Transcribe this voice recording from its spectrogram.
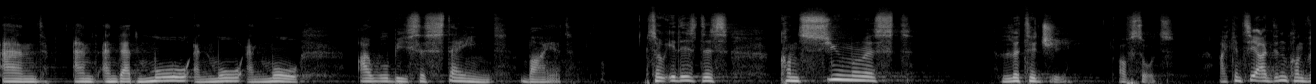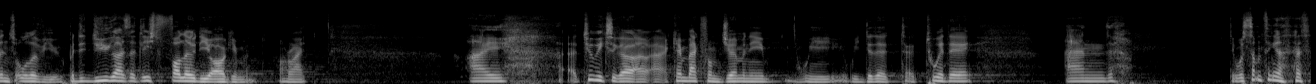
And, and, and that more and more and more, I will be sustained by it. So it is this consumerist liturgy of sorts. I can see I didn't convince all of you, but do you guys at least follow the argument? All right. I, uh, two weeks ago, I, I, came back from Germany. We, we did a, a tour there, and there was something that,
